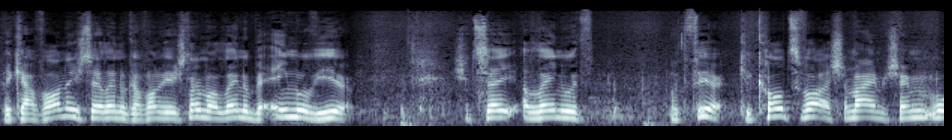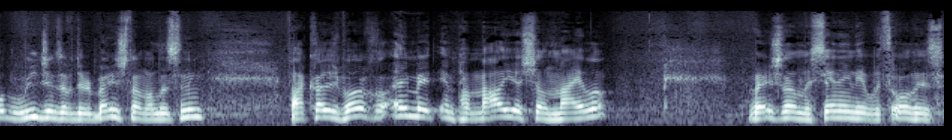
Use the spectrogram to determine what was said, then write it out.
Bekavana, you say Aleinu Kavana, Yeshleim Aleinu Be'emu V'yir. Should say Aleinu with with fear. Ki kol tzva Hashemayim, all the legions of the Rebbeinu Shalom are listening. V'HaKadosh Baruch Hu Emed in Pamalia Shel Maila. Rebbeinu Shalom is standing there with all his,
